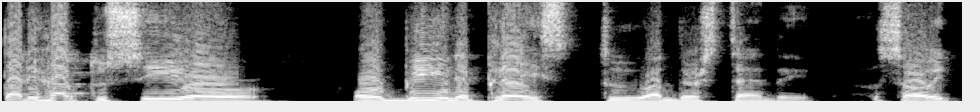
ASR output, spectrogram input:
that you have to see or or be in a place to understand it. So it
